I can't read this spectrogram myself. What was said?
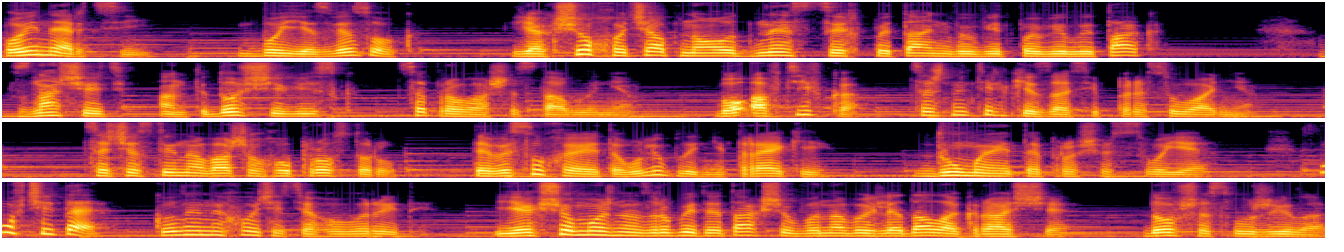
по інерції, бо є зв'язок. Якщо хоча б на одне з цих питань ви відповіли так, значить антидощ віск це про ваше ставлення. Бо автівка це ж не тільки засіб пересування, це частина вашого простору, де ви слухаєте улюблені треки, думаєте про щось своє, мовчите, коли не хочеться говорити. І якщо можна зробити так, щоб вона виглядала краще, довше служила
